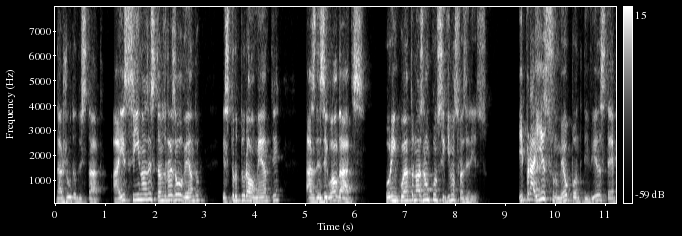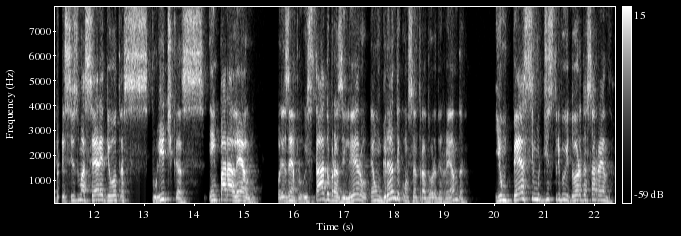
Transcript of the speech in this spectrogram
da ajuda do Estado. Aí sim nós estamos resolvendo estruturalmente as desigualdades. Por enquanto, nós não conseguimos fazer isso. E para isso, no meu ponto de vista, é preciso uma série de outras políticas em paralelo. Por exemplo, o Estado brasileiro é um grande concentrador de renda e um péssimo distribuidor dessa renda.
